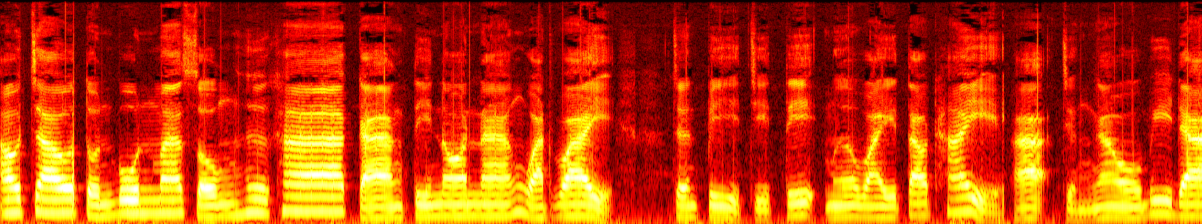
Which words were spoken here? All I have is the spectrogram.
เอาเจ้าตนบุญมาส่งฮือค่ากลางตีนอนนางวัดไว้เจินปีจิติเมื่อไวเต้าไทยพระจึงเงาบิดา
